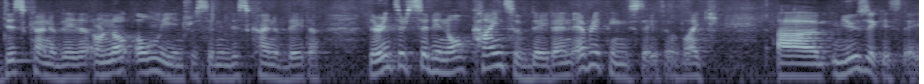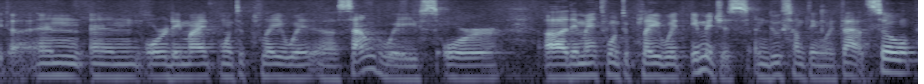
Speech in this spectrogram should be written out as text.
this kind of data, or not only interested in this kind of data. They're interested in all kinds of data, and everything is data. Like uh, music is data, and, and, or they might want to play with uh, sound waves, or uh, they might want to play with images and do something with that. So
